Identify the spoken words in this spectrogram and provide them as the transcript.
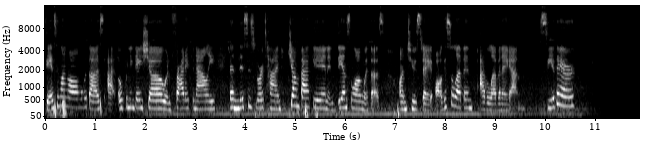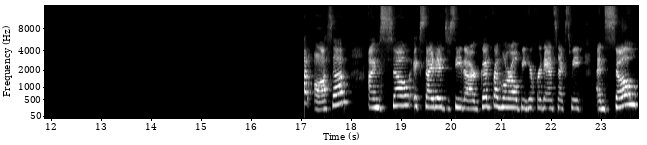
dancing along with us at opening day show and Friday finale, then this is your time to jump back in and dance along with us on Tuesday, August 11th at 11 a.m. See you there. Awesome. I'm so excited to see that our good friend Laura will be here for dance next week. And so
